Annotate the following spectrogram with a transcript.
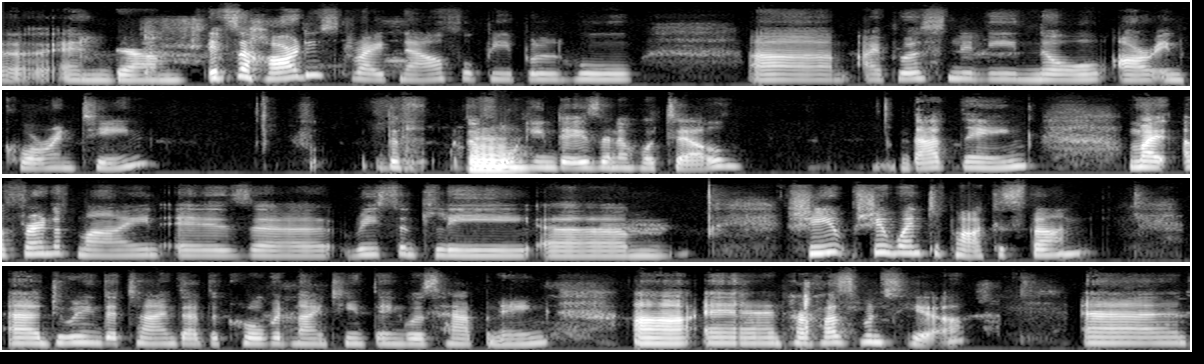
uh, and um, it's the hardest right now for people who um, i personally know are in quarantine the, the mm. 14 days in a hotel that thing my a friend of mine is uh, recently um, she she went to pakistan uh, during the time that the COVID 19 thing was happening. Uh, and her husband's here. And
